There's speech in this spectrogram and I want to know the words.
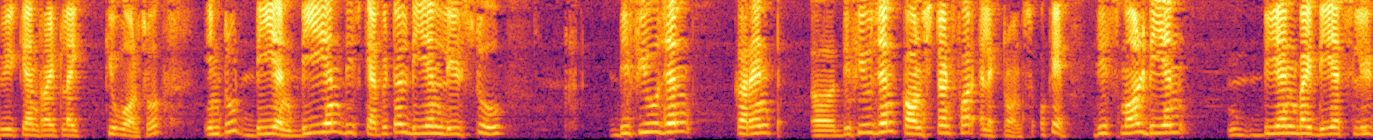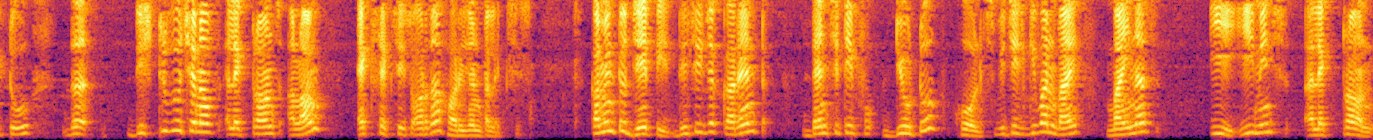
we can write like Q also into Dn. Dn, this capital Dn leads to diffusion current, uh, diffusion constant for electrons. Okay, this small Dn, Dn by dx lead to the distribution of electrons along x-axis or the horizontal axis. Coming to Jp, this is a current density due to holes which is given by minus E. E means electron,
